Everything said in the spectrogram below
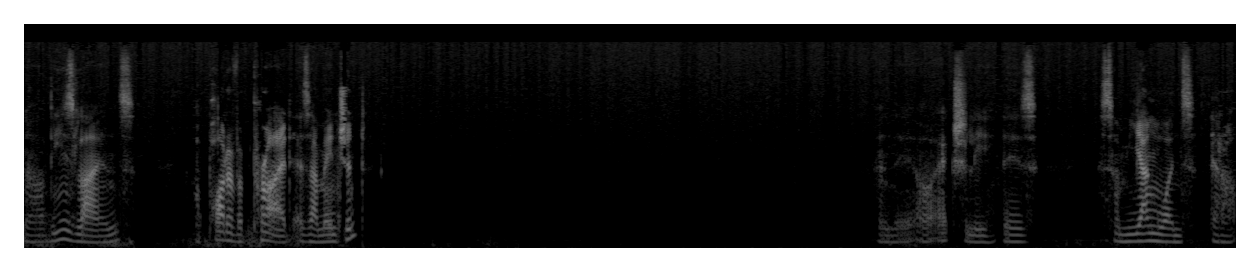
Now these lions are part of a pride, as I mentioned. And there are actually, there's some young ones that are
